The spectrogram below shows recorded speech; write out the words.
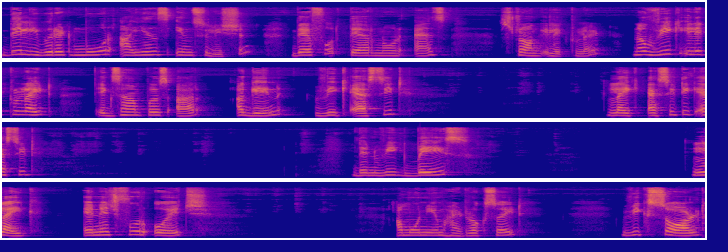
They liberate more ions in solution. Therefore, they are known as strong electrolyte. Now, weak electrolyte examples are again weak acid like acetic acid, then weak base like NH4OH ammonium hydroxide, weak salt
